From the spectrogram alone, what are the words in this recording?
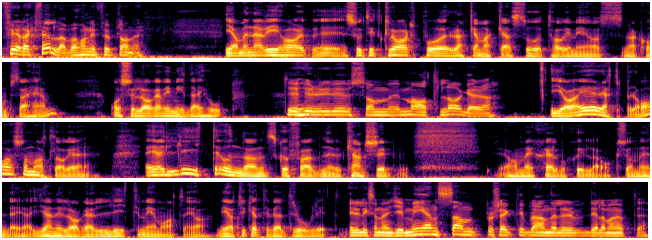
Fredagkväll vad har ni för planer? Ja, men när vi har eh, suttit klart på Rackamacka så tar vi med oss några kompisar hem. Och så lagar vi middag ihop. Du, hur är du som matlagare då? Jag är rätt bra som matlagare. Jag är lite undanskuffad nu, kanske jag har mig själv att skylla också. Men Jenny lagar lite mer mat än jag. Men jag tycker att det är väldigt roligt. Är det liksom en gemensam projekt ibland eller delar man upp det?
